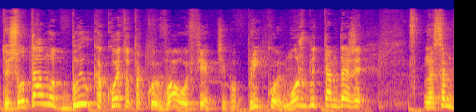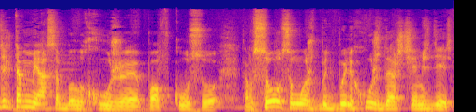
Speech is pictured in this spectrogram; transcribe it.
То есть вот там вот был какой-то такой вау-эффект, типа, прикольно. Может быть, там даже, на самом деле, там мясо было хуже по вкусу, там соусы, может быть, были хуже даже, чем здесь.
